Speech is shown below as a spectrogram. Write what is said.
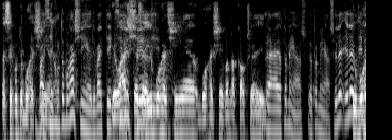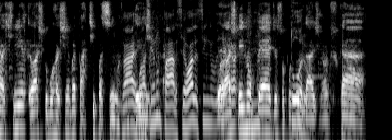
Vai ser contra o Borrachinha. Vai ser né? contra o Borrachinha. Ele vai ter que eu se acho mexer. que aí o Borrachinha, Borrachinha vai nocautear ele. É, eu também acho. Eu também acho. Ele, ele, o ele... Borrachinha, eu acho que o Borrachinha vai partir para cima. Vai, o Borrachinha não para. Você olha assim. Eu é, acho que ele não é, perde essa oportunidade, touro. não, de ficar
